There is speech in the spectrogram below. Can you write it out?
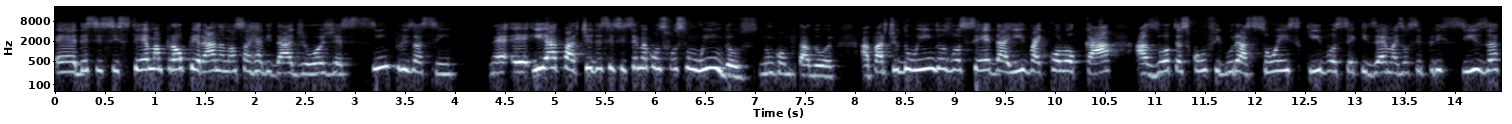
é, desse sistema para operar na nossa realidade hoje. É simples assim. Né? E a partir desse sistema é como se fosse um Windows num computador. A partir do Windows, você daí vai colocar as outras configurações que você quiser, mas você precisa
